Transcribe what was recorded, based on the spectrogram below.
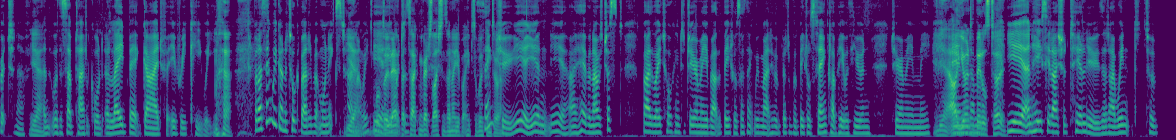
Rich enough. Yeah. And with a subtitle called A Laid Back Guide for Every Kiwi. but I think we're going to talk about it a bit more next time, yeah, aren't we? we'll yeah, do yeah, that. But is- uh, congratulations. I know you've got heaps of work Thank into you. it. Yeah, yeah, and- yeah, I have. And I was just, by the way, talking to Jeremy about the Beatles. I think we might have a bit of a Beatles fan club here with you and Jeremy and me. Yeah. Oh, you're into um, Beatles too. Yeah, and he said I should tell you that I went to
